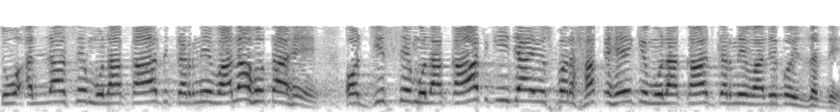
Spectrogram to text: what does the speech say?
تو وہ اللہ سے ملاقات کرنے والا ہوتا ہے اور جس سے ملاقات کی جائے اس پر حق ہے کہ ملاقات کرنے والے کو عزت دے۔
